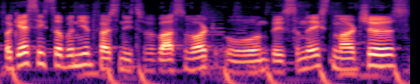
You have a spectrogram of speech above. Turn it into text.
Vergesst nicht zu abonnieren, falls ihr nichts verpassen wollt. Und bis zum nächsten Mal. Tschüss.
